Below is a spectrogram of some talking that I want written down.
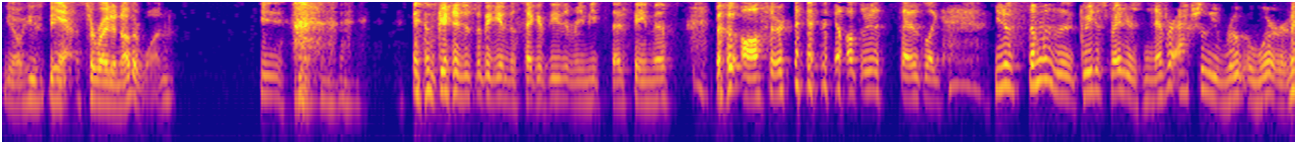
You know, he's being Yeah. asked to write another one. It's great I'm just to think in the second season where he meets that famous author, and the author says like, you know, some of the greatest writers never actually wrote a word.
